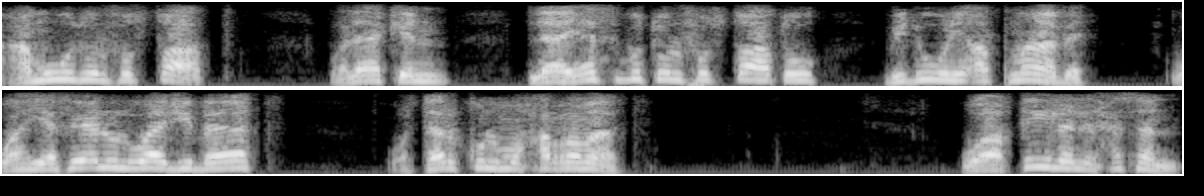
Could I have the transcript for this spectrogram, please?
عمود الفسطاط ولكن لا يثبت الفسطاط بدون أطنابه وهي فعل الواجبات وترك المحرمات. وقيل للحسن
